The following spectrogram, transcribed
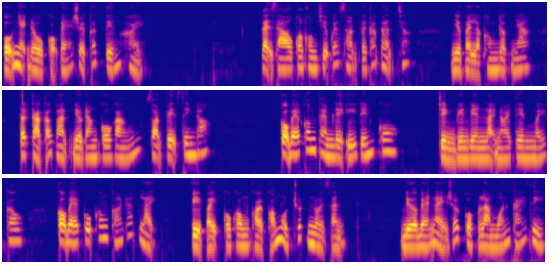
vỗ nhẹ đầu cậu bé rồi cất tiếng hỏi. Tại sao con không chịu quét dọn với các bạn chứ? Như vậy là không được nha. Tất cả các bạn đều đang cố gắng dọn vệ sinh đó. Cậu bé không thèm để ý đến cô. Trình viên viên lại nói thêm mấy câu. Cậu bé cũng không có đáp lại. Vì vậy cô không khỏi có một chút nổi giận. Đứa bé này rốt cuộc là muốn cái gì?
